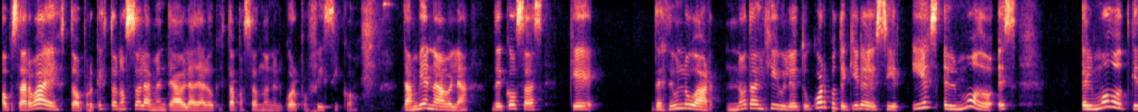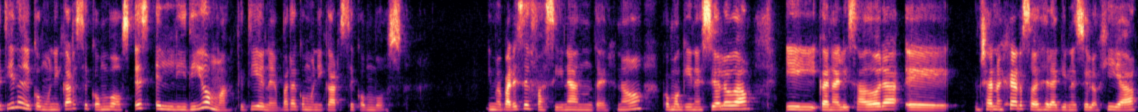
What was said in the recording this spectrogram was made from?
observa esto, porque esto no solamente habla de algo que está pasando en el cuerpo físico, también habla de cosas que desde un lugar no tangible tu cuerpo te quiere decir y es el modo, es el modo que tiene de comunicarse con vos, es el idioma que tiene para comunicarse con vos. Y me parece fascinante, ¿no? Como kinesióloga y canalizadora, eh, ya no ejerzo desde la kinesiología,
